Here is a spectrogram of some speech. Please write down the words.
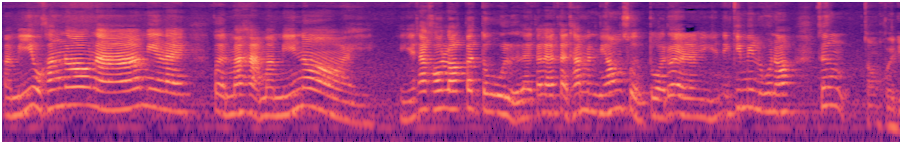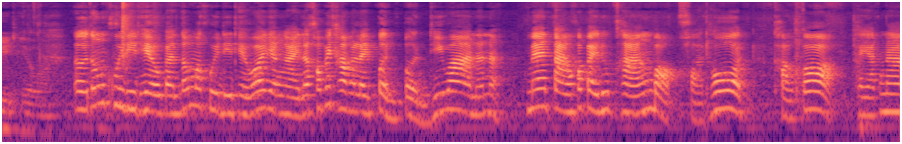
มามีอยู่ข้างนอกนะ มีอะไรเปิดมาหามามีหน่อย อย่างเงี้ยถ้าเขาล็อกประตูหรืออะไรก็แล้ว แต่ถ้ามันมีห้องส่วนตัวด้วยอะไรอย่างเงี้ยนิกกี้ไม่รู้เนาะซึ่งต้องคุยดีเทลอะเออต้องคุยดีเทลกันต้องมาคุยดีเทลว่ายังไง แล้วเขาไปทำอะไรเปิ่นๆที่ว่านั้นน่ะ แม่ตามเข้าไปทุกครั้งบอกขอโทษ เขาก็พยักหน้า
